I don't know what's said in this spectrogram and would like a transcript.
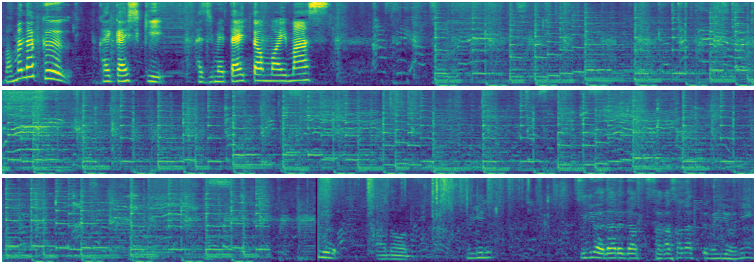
まもなく開会式始めたいと思います。あの次次は誰だって探さなくてもいいように、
